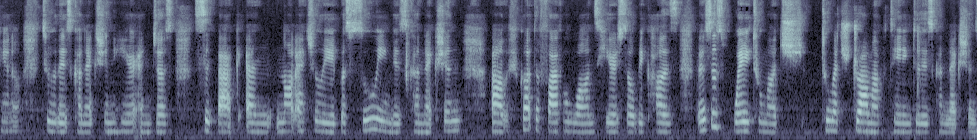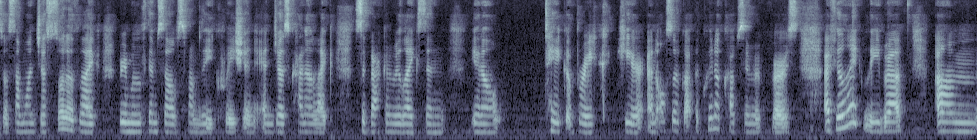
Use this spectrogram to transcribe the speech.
you know to this connection here and just sit back and not actually pursuing this connection. Uh, we've got the five of wands here so because this is way too much too much drama pertaining to this connection so someone just sort of like remove themselves from the equation and just kind of like sit back and relax and you know take a break here. And also got the queen of cups in reverse. I feel like libra um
